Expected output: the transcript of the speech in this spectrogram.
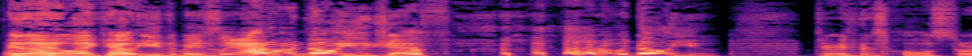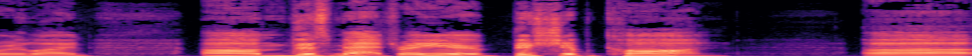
And I like how Ethan Page is like, I don't even know you, Jeff. I don't even know you during this whole storyline. Um, this match right here, Bishop Kaun. Uh,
